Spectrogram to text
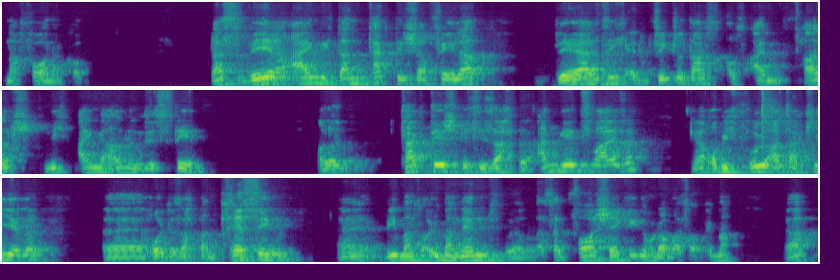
nach vorne kommen. Das wäre eigentlich dann taktischer Fehler, der sich entwickelt hat aus einem falsch nicht eingehaltenen System. Also taktisch ist die Sache Angehensweise, ja, ob ich früh attackiere, äh, heute sagt man Pressing, äh, wie man es auch immer nennt, oder was halt Vorchecking oder was auch immer, ja,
